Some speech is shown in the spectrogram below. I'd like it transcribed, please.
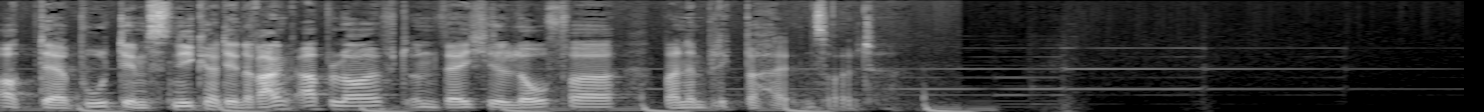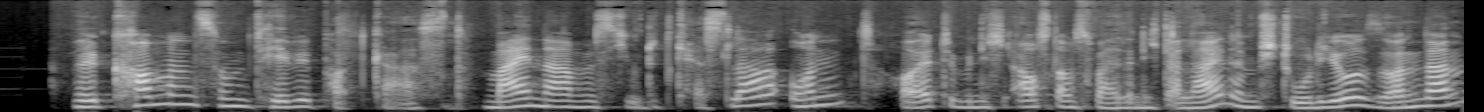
ob der Boot dem Sneaker den Rang abläuft und welche Loafer man im Blick behalten sollte. Willkommen zum TV-Podcast. Mein Name ist Judith Kessler und heute bin ich ausnahmsweise nicht allein im Studio, sondern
